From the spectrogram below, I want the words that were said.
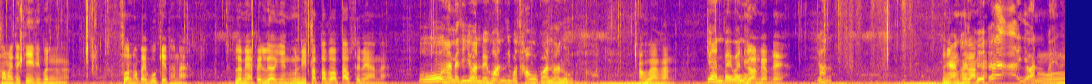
สมัยตะกี้ที่เพิ่นส่วนเข้าไปภูเก็ตหั่นน่ะแล้วแม่ไปเลือกอหย่างมันดีตับตับตับตับใส่แม่หั่นน่ะ โอ้หาแม่สิย้อนไปหอนสิบ่เฒ่าก่อนว่าลูกเอาคือว่าซั่นย้อนไปว่าเนี่ยย้อนแบบใดย้อนย่างถอยหลังอะย้อนไปโอ้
